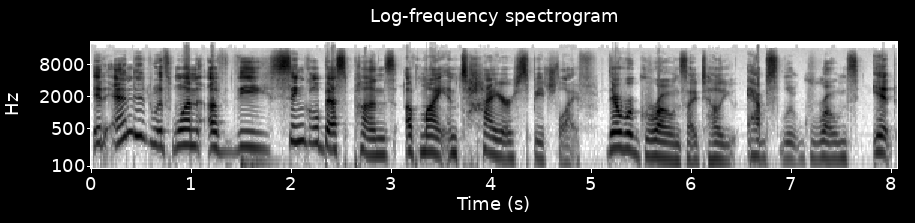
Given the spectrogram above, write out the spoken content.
It ended with one of the single best puns of my entire speech life. There were groans, I tell you, absolute groans. It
